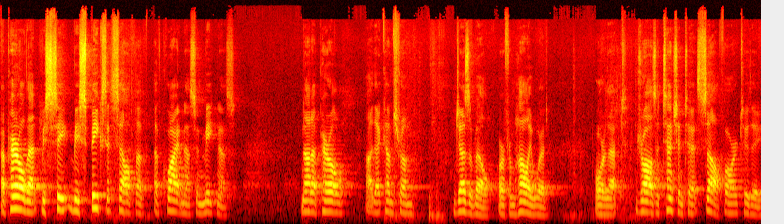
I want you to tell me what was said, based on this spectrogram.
apparel that bespeaks itself of, of quietness and meekness, not apparel uh, that comes from Jezebel or from Hollywood or that draws attention to itself or to the,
